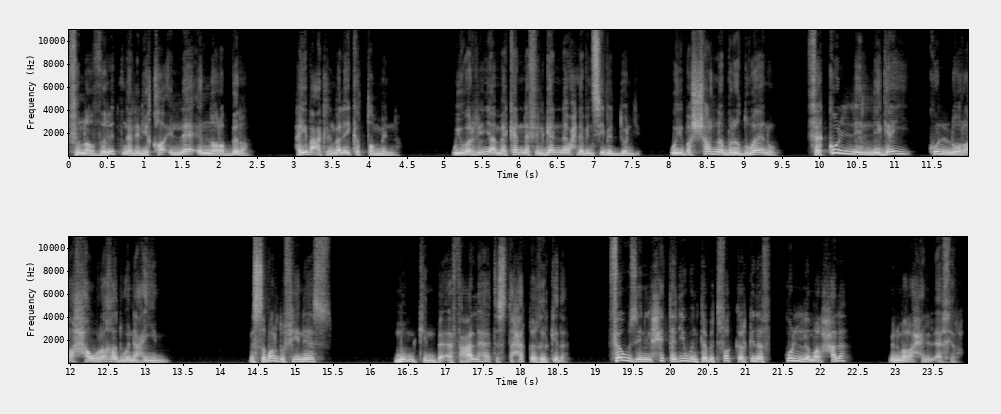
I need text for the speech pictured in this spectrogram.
في نظرتنا للقاء الله إن ربنا هيبعت الملائكة تطمنا ويورينا مكاننا في الجنة وإحنا بنسيب الدنيا ويبشرنا برضوانه. فكل اللي جاي كله راحة ورغد ونعيم. بس برضه في ناس ممكن بأفعالها تستحق غير كده. فوزن الحتة دي وأنت بتفكر كده في كل مرحلة من مراحل الآخرة.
